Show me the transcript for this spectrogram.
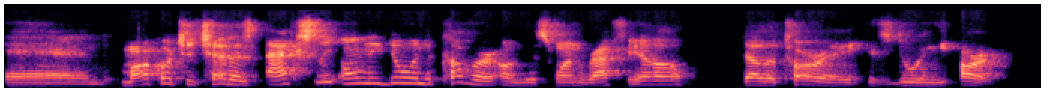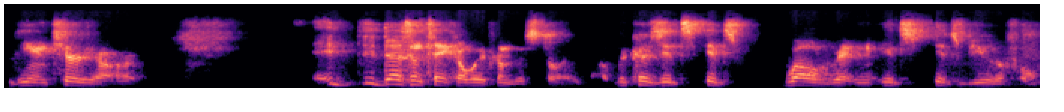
And Marco Checchetto is actually only doing the cover on this one. Rafael Della Torre is doing the art, the interior art. It, it doesn't take away from the story though, because it's it's well written. It's it's beautiful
